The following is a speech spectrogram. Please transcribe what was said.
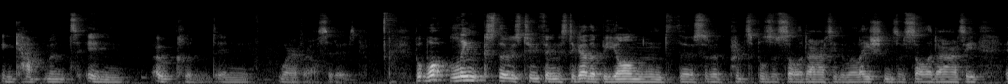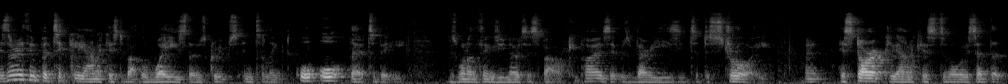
encampment in Oakland, in wherever else it is. But what links those two things together beyond the sort of principles of solidarity, the relations of solidarity? Is there anything particularly anarchist about the ways those groups interlinked, or ought there to be? Because one of the things you notice about Occupy is it was very easy to destroy. And historically, anarchists have always said that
